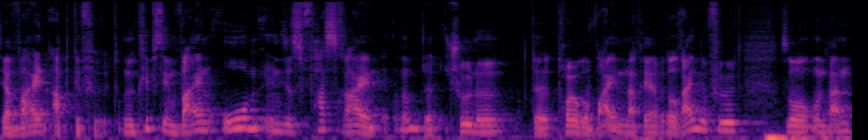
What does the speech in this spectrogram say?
der Wein abgefüllt. Und du kippst den Wein oben in dieses Fass rein. Der schöne, der teure Wein nachher wird dort reingefüllt. So, und dann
